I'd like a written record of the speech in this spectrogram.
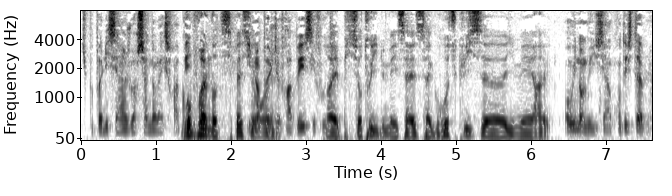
Tu peux pas laisser un joueur seul dans l'axe frapper. Gros problème d'anticipation. Il l'empêche de frapper, c'est. Ouais, et puis surtout, il met sa, sa grosse cuisse. Euh, il met. Oh oui, non, mais c'est incontestable,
